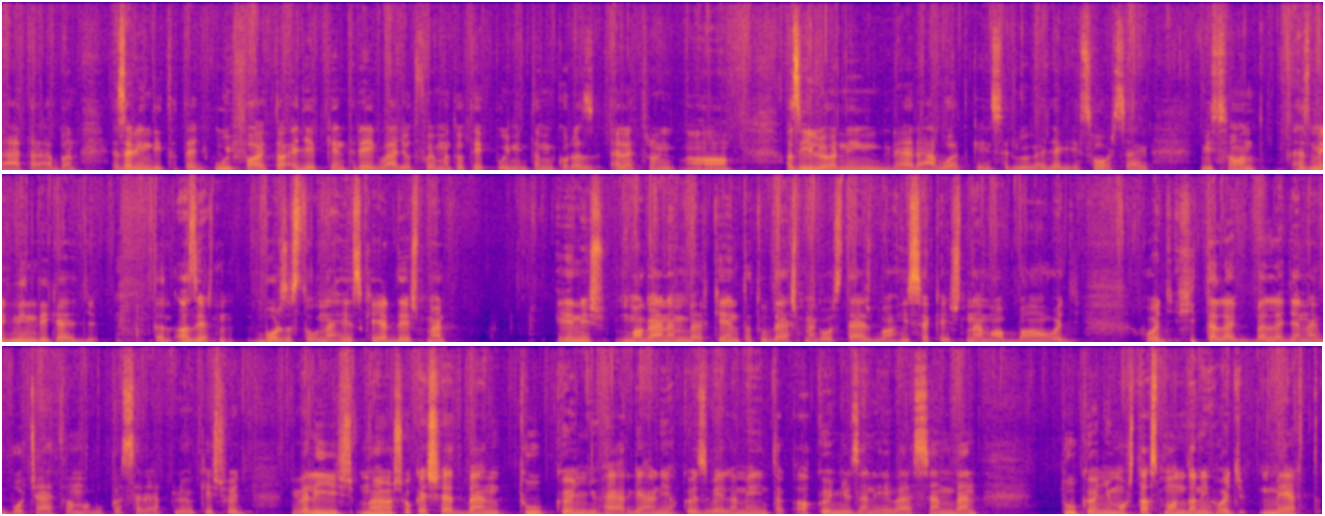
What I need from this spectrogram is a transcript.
általában. Ez elindíthat egy újfajta, egyébként rég vágyott folyamatot, épp úgy, mint amikor az, elektronik, a, az e-learningre rá volt kényszerülve egy egész ország. Viszont ez még mindig egy, tehát azért borzasztó nehéz kérdés, mert én is magánemberként a tudás megosztásban hiszek, és nem abban, hogy, hogy hitelekbe legyenek bocsátva maguk a szereplők, és hogy mivel így is nagyon sok esetben túl könnyű hergelni a közvéleményt a könnyű zenével szemben, túl könnyű most azt mondani, hogy miért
